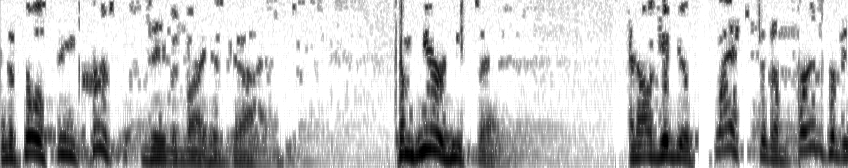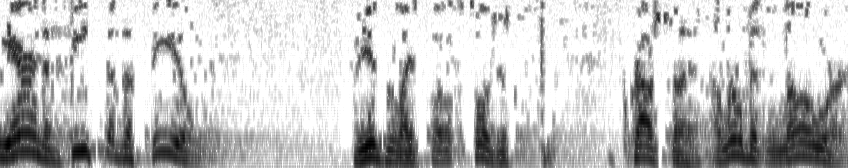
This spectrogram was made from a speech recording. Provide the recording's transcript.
And the Philistine cursed David by his gods. Come here, he said, and I'll give your flesh to the birds of the air and the beasts of the field. The Israelite soldiers crouched a, a little bit lower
